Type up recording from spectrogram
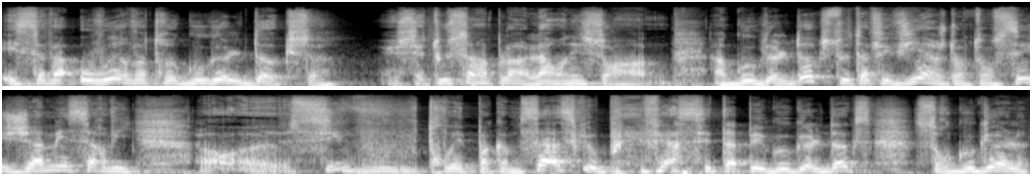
et ça va ouvrir votre Google Docs. C'est tout simple, hein. là on est sur un, Google Docs tout à fait vierge dont on s'est jamais servi. Alors euh, si vous ne trouvez pas comme ça, ce que vous pouvez faire c'est taper Google Docs sur Google.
